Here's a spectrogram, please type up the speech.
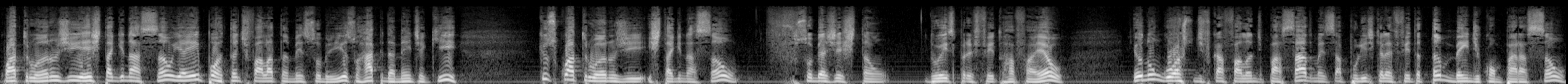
quatro anos de estagnação, e aí é importante falar também sobre isso rapidamente aqui que os quatro anos de estagnação, sob a gestão do ex-prefeito Rafael, eu não gosto de ficar falando de passado, mas a política é feita também de comparação.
